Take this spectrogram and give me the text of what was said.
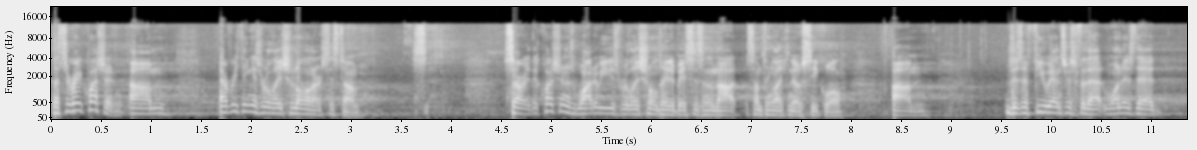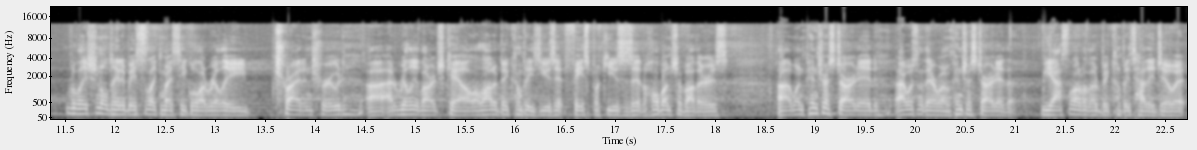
That's a great question. Um, everything is relational in our system. Sorry, the question is why do we use relational databases and not something like NoSQL? Um, there's a few answers for that. One is that relational databases like MySQL are really tried and true uh, at really large scale. A lot of big companies use it. Facebook uses it. A whole bunch of others. Uh, when Pinterest started, I wasn't there when Pinterest started. We asked a lot of other big companies how they do it.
